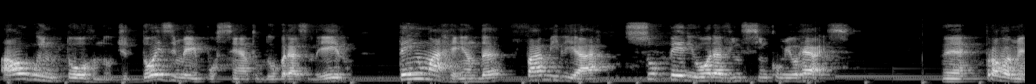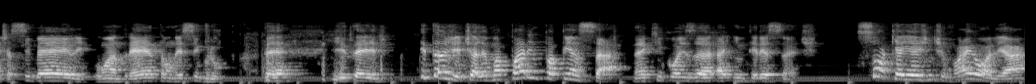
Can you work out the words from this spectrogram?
algo em torno de 2,5% do brasileiro tem uma renda familiar superior a 25 mil reais. Né? Provavelmente a Cibele, o André estão nesse grupo. Né? Entende? Então, gente, olha, mas parem para pensar, né? que coisa interessante. Só que aí a gente vai olhar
